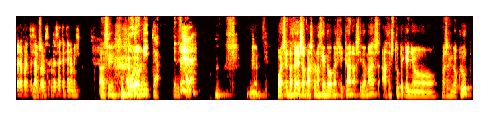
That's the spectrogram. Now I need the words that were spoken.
Pero aparte es la peor cerveza que tiene México. Ah, sí. Coronita. Bien. Pues entonces eso, vas conociendo mexicanos y demás, haces tu pequeño, vas haciendo club.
